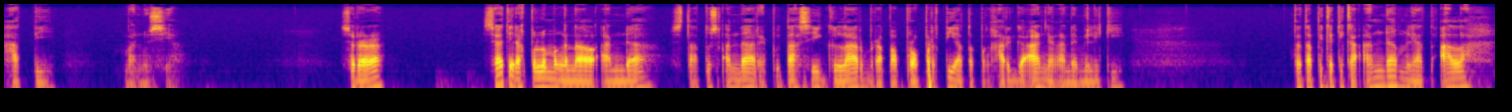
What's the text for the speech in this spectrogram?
hati manusia. Saudara, saya tidak perlu mengenal Anda, status Anda, reputasi, gelar, berapa properti atau penghargaan yang Anda miliki. Tetapi ketika Anda melihat Allah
